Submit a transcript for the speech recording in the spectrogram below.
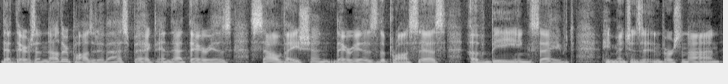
that there's another positive aspect in that there is salvation. There is the process of being saved. He mentions it in verse 9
